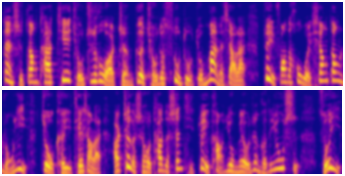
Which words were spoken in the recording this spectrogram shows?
但是当他接球之后啊，整个球的速度就慢了下来，对方的后卫相当容易就可以贴上来，而这个时候他的身体对抗又没有任何的优势，所以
